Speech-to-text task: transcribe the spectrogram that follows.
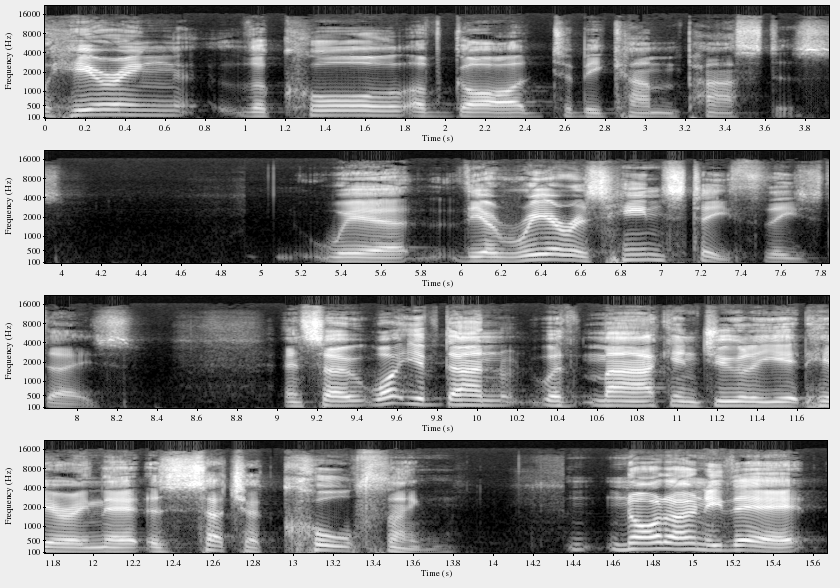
hearing the call of God to become pastors, where they're rare as hen's teeth these days. And so, what you've done with Mark and Juliet hearing that is such a cool thing. Not only that,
